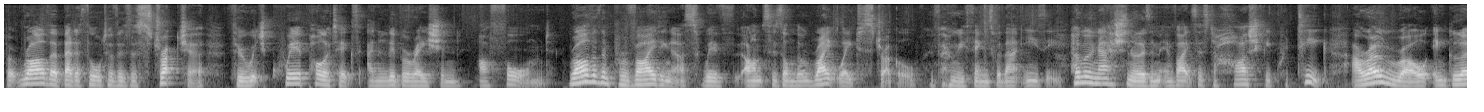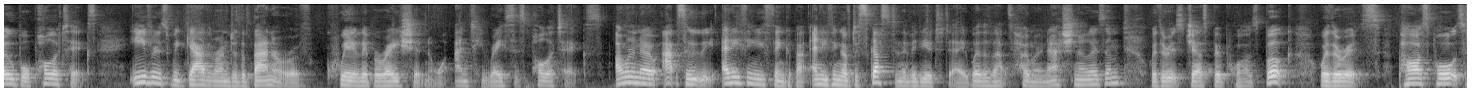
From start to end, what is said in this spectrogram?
but rather better thought of as a structure through which queer politics and liberation are formed. Rather than providing us with answers on the right way to struggle, if only things were that easy, homo-nationalism invites us to harshly critique our own role in global politics even as we gather under the banner of queer liberation or anti-racist politics. I want to know absolutely anything you think about anything I've discussed in the video today, whether that's homo-nationalism, whether it's Jasbir Puar's book, whether it's passports,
